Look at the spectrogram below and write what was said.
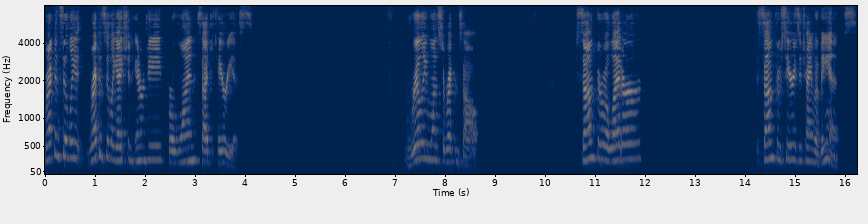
Reconcili reconciliation energy for one Sagittarius. Really wants to reconcile. Some through a letter, some through series of chain of events.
